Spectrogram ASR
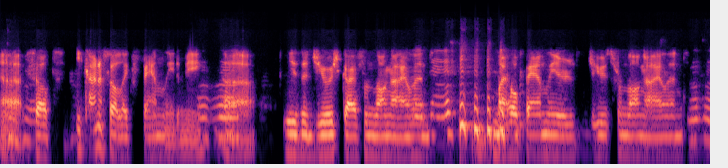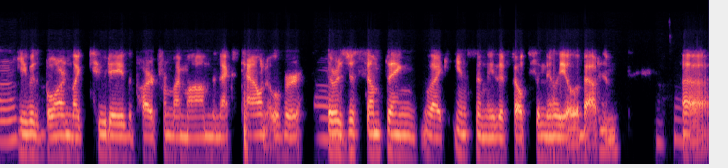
Uh, mm-hmm. Felt he kind of felt like family to me. Mm-hmm. He's a Jewish guy from Long Island. Mm-hmm. my whole family are Jews from Long Island. Mm-hmm. He was born like two days apart from my mom, the next town over. Mm. There was just something like instantly that felt familial about him. Mm-hmm. Uh,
